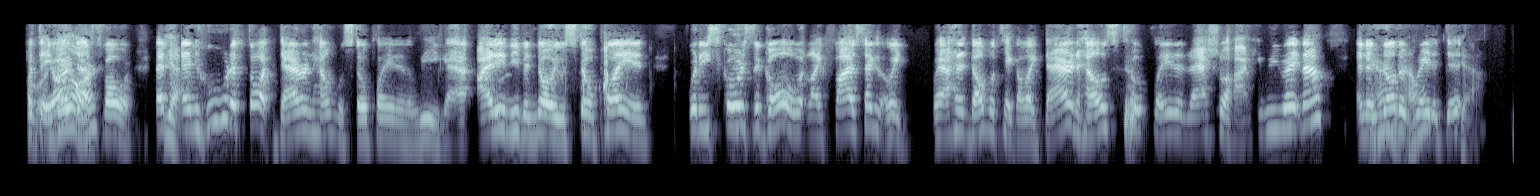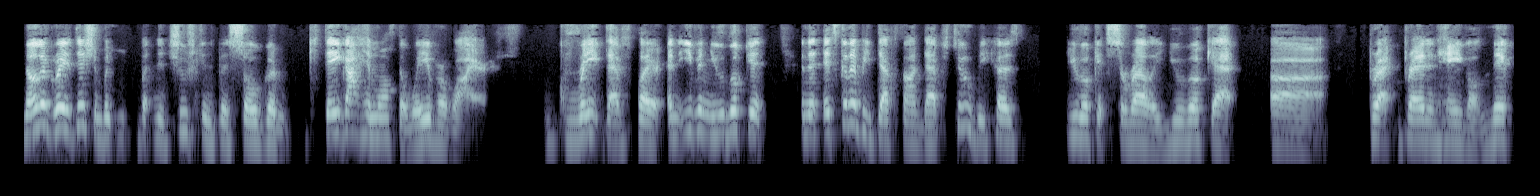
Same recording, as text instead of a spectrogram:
But oh, they, They are are. depth forward. And, Yeah. and who would have thought Darren Helm was still playing in the league? I, I didn't even know he was still playing when he scores the goal with like five seconds. Wait, wait, I had a double take. I'm like, Darren Hell still playing in the National Hockey League right now? And Darren another Helm? great addition. Yeah. Another great addition, but but Nichushkin's been so good. They got him off the waiver wire. Great depth player. And even you look at, and it's going to be depth on depth too, because you look at Cirelli, you look at uh, Brett, Brandon Hagel, Nick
